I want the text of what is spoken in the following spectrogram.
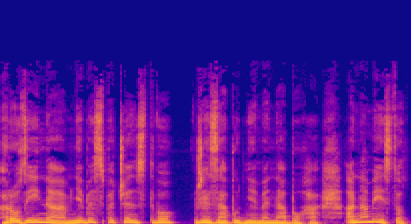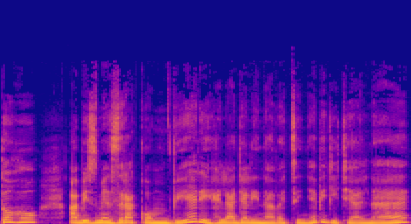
Hrozí nám nebezpečenstvo, že zabudneme na Boha a namiesto toho, aby sme zrakom viery hľadeli na veci neviditeľné,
